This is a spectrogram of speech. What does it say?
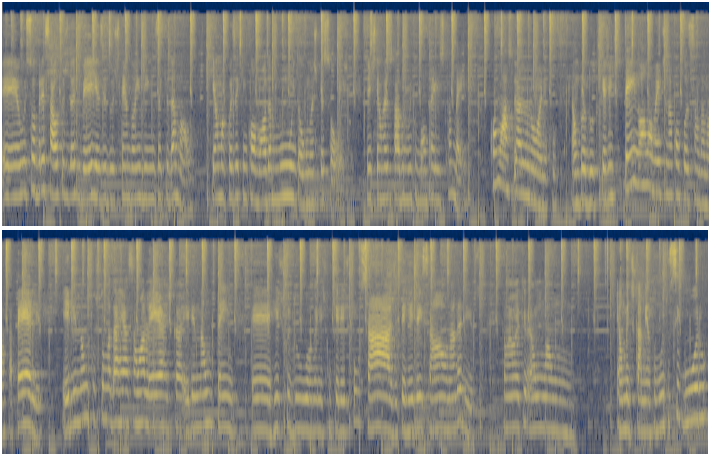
eh, os sobressaltos das veias e dos tendõezinhos aqui da mão, que é uma coisa que incomoda muito algumas pessoas. A gente tem um resultado muito bom para isso também. Como o ácido hialurônico é um produto que a gente tem normalmente na composição da nossa pele, ele não costuma dar reação alérgica, ele não tem é, risco do organismo querer expulsar, de ter rejeição, nada disso. Então é é um, é um, é um medicamento muito seguro,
